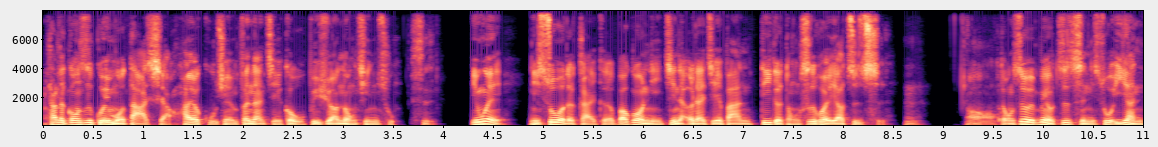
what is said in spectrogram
他的公司规模大小还有股权分散结构，我必须要弄清楚，是。因为。你所有的改革，包括你进来二代接班，第一个董事会要支持，嗯，哦，董事会没有支持，你说一样，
